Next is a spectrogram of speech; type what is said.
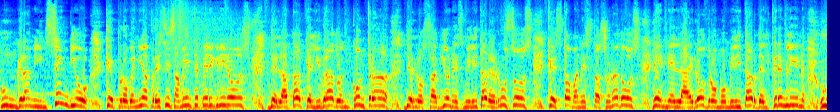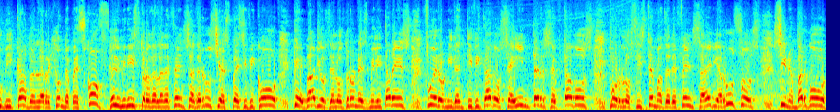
un gran incendio que provenía precisamente, peregrinos, del ataque librado en contra de los aviones militares rusos que estaban estacionados en el aeródromo militar del Kremlin ubicado en la región de Peskov. El ministro de la Defensa de Rusia especificó que varios de los drones militares fueron identificados e interceptados por los sistemas de defensa aérea rusos. Sin embargo,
